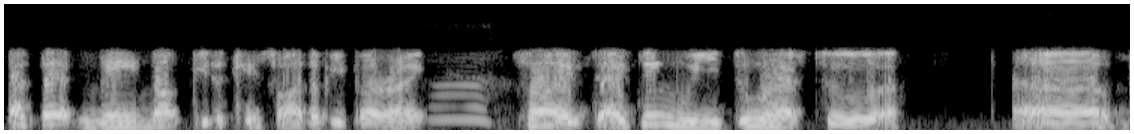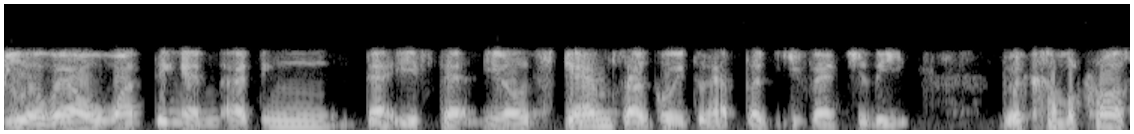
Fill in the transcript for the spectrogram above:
But that may not be the case for other people, right? So I I think we do have to. Uh, be aware of one thing, and I think that is that you know scams are going to happen eventually. We'll come across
